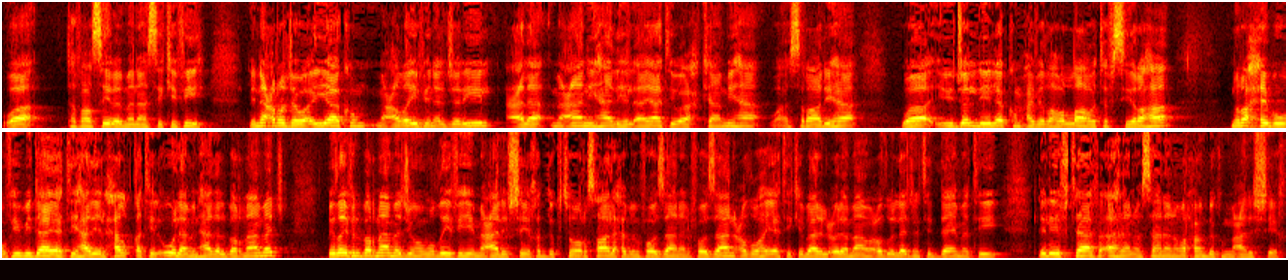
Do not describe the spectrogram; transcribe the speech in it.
وتفاصيل المناسك فيه. لنعرج وإياكم مع ضيفنا الجليل على معاني هذه الآيات وأحكامها وأسرارها ويجلي لكم حفظه الله تفسيرها. نرحب في بداية هذه الحلقة الأولى من هذا البرنامج. بضيف البرنامج ومضيفه معالي الشيخ الدكتور صالح بن فوزان الفوزان عضو هيئة كبار العلماء وعضو اللجنة الدائمة للإفتاء فأهلا وسهلا ومرحبا بكم معالي الشيخ.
